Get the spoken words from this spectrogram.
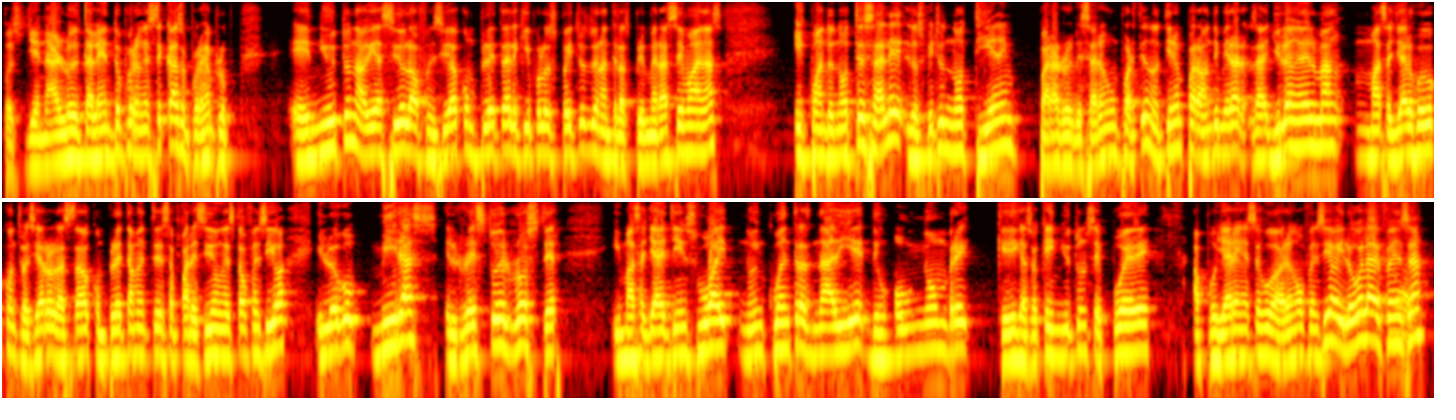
pues llenarlo de talento, pero en este caso, por ejemplo, eh, Newton había sido la ofensiva completa del equipo de los Patriots durante las primeras semanas y cuando no te sale, los Patriots no tienen para regresar en un partido, no tienen para dónde mirar. O sea, Julian Edelman, más allá del juego contra Seattle, ha estado completamente desaparecido en esta ofensiva. Y luego miras el resto del roster y más allá de James White, no encuentras nadie de o un nombre que digas, ok, Newton se puede apoyar en ese jugador en ofensiva. Y luego la defensa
